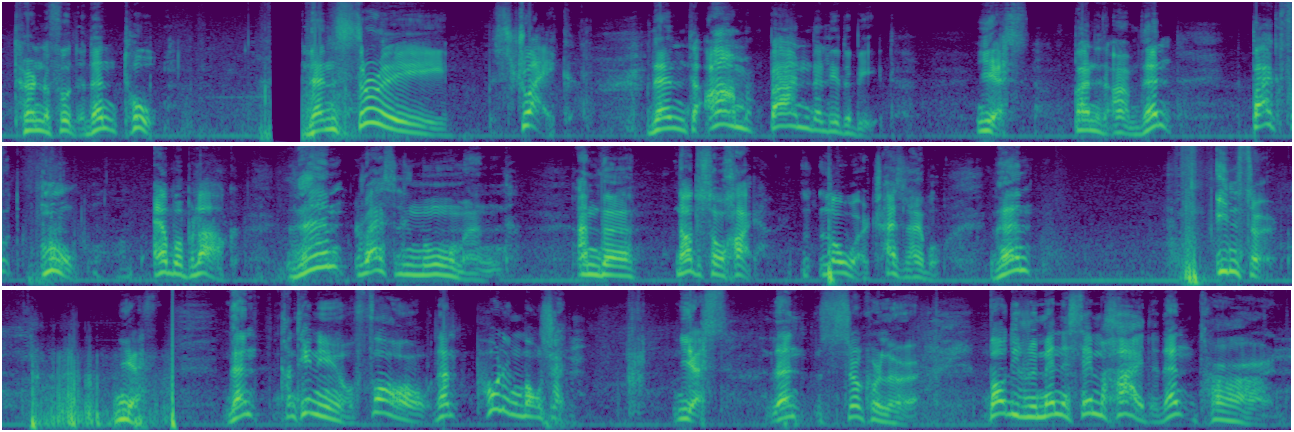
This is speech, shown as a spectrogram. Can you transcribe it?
turn the foot, then two. Then three, strike. Then the arm bend a little bit. Yes, bend the arm. Then back foot move, elbow block. Then wrestling movement, and uh, not so high, lower chest level. Then insert. Yes. Then continue, fall, then pulling motion. Yes. Then circular. Body remain the same height, then turn.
